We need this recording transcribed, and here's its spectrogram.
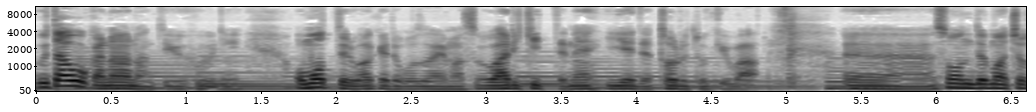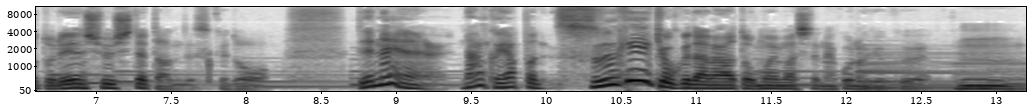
歌おうかななんていう風に思ってるわけでございます。割り切ってね、家で撮るときは。えー、そんでまあちょっと練習してたんですけど、でね、なんかやっぱすげえ曲だなと思いましたね、この曲。うん。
